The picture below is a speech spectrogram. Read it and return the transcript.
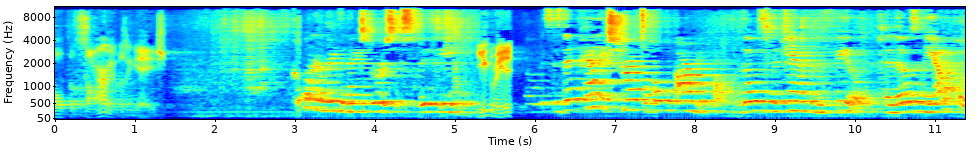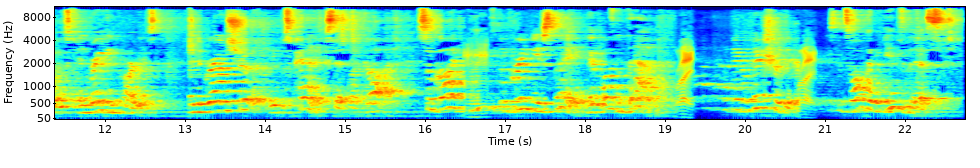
whole Philistine army was engaged. Go on and read the next verses, 15. You can read it. Oh, it says, Then panic struck the whole army, those in the camp in the field, and those in the outpost and raiding parties. And the ground shook. It was panic set by God. So God mm-hmm. used the previous thing. It wasn't them. Right. God had a bigger picture there. Right. He said, So I'm going to use this.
